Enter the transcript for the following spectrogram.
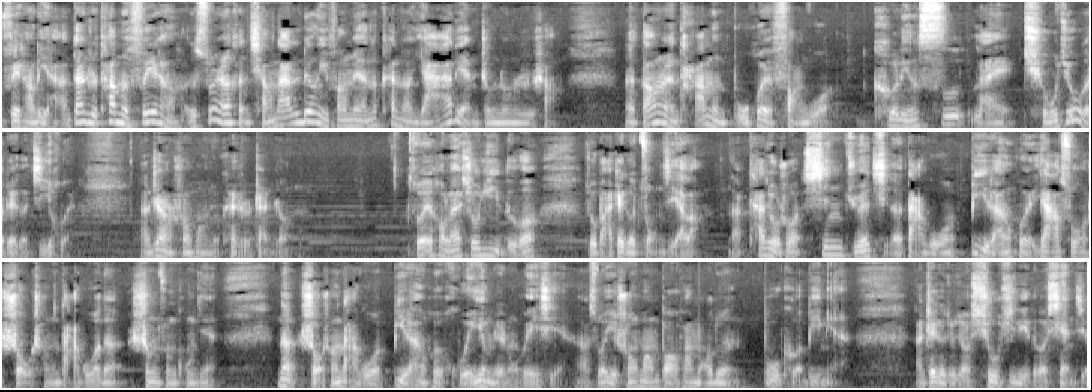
非常厉害。但是他们非常虽然很强大，另一方面，能看到雅典蒸蒸日上，那当然他们不会放过科林斯来求救的这个机会。那这样双方就开始战争，所以后来修昔德就把这个总结了。那他就说，新崛起的大国必然会压缩守城大国的生存空间，那守城大国必然会回应这种威胁啊，所以双方爆发矛盾不可避免。啊，这个就叫修昔底德陷阱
